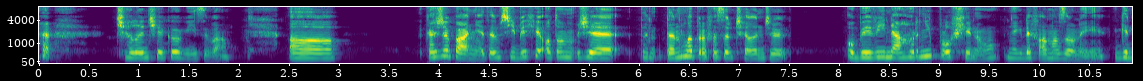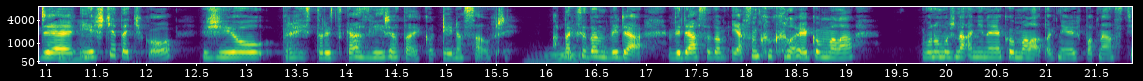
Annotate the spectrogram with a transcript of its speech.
challenge jako výzva. Uh, každopádně, ten příběh je o tom, že ten, tenhle profesor Challenger objeví náhorní plošinu někde v Amazonii, kde mm-hmm. ještě teďko žijou prehistorická zvířata, jako dinosauři. A tak se tam vydá. Vydá se tam, já jsem koukala jako malá, ono možná ani ne jako malá, tak někdy v 15.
